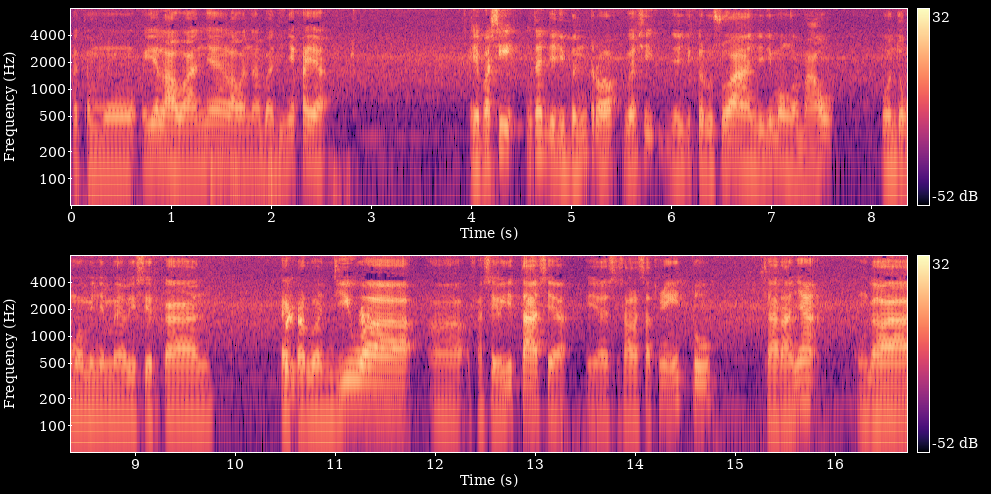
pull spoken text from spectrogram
ketemu iya lawannya, lawan abadinya kayak ya pasti ntar jadi bentrok, pasti jadi kerusuhan. Jadi mau nggak mau untuk meminimalisirkan korban jiwa, eh, fasilitas ya, ya salah satunya itu caranya nggak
